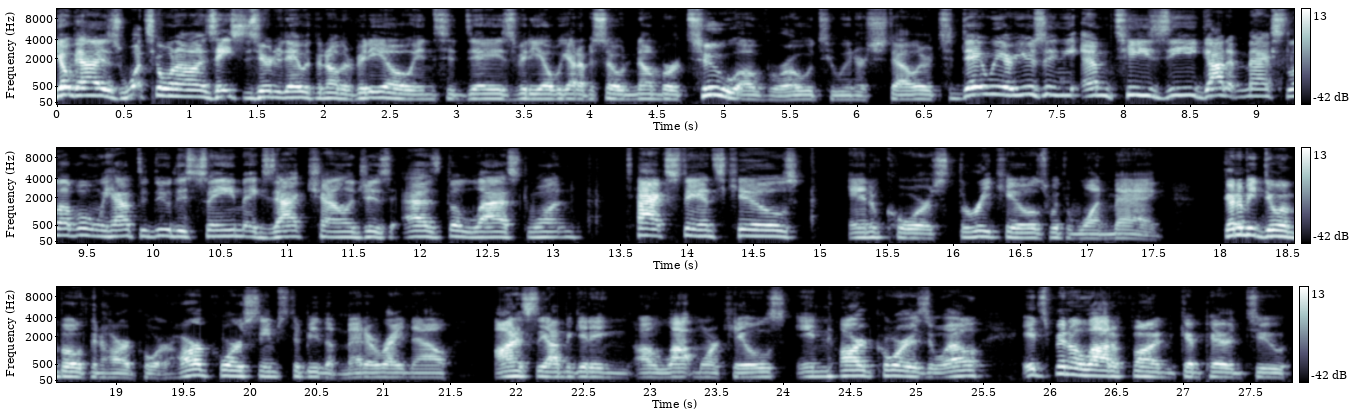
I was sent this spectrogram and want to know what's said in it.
Yo guys, what's going on? Ace is here today with another video. In today's video, we got episode number two of Road to Interstellar. Today we are using the MTZ, got it max level, and we have to do the same exact challenges as the last one. Tac stance kills, and of course, three kills with one mag. Gonna be doing both in hardcore. Hardcore seems to be the meta right now. Honestly, I've been getting a lot more kills in hardcore as well. It's been a lot of fun compared to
